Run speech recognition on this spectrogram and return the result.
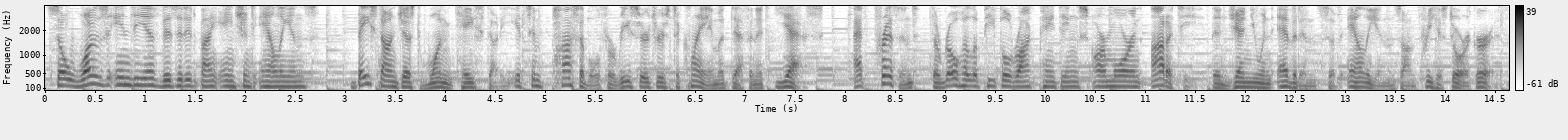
So was India visited by ancient aliens? Based on just one case study, it's impossible for researchers to claim a definite yes. At present, the Rohela people rock paintings are more an oddity than genuine evidence of aliens on prehistoric Earth.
